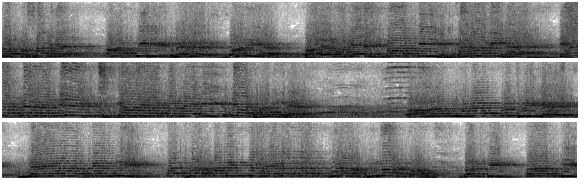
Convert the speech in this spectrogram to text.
کا پسند ہے آپ کی مہربانی ہے۔ بھائی مجھے اس بات کی حیرانی ہے کہ آپ نے میرے نیچ کاریہ کرنے کی کیا ٹھانی ہے؟ آپ مجھے کچھ بھی کہے میں آپ کے نیچ اتھوا پتن کرنے کا سب گناہ مانتا ہوں بلکہ آپ کی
